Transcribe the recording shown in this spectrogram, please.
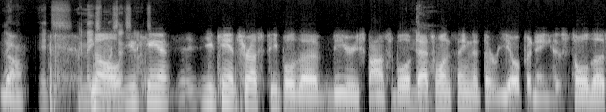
no, It's it no, sense. you not can't. You can't trust people to be responsible. If No. that's one thing that the reopening has told us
